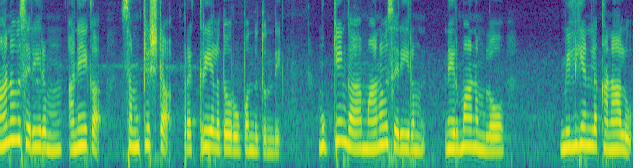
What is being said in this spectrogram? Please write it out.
మానవ శరీరం అనేక సంక్లిష్ట ప్రక్రియలతో రూపొందుతుంది. ముఖ్యంగా మానవ శరీరం నిర్మాణంలో మిలియన్ల కణాలు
